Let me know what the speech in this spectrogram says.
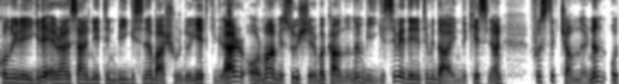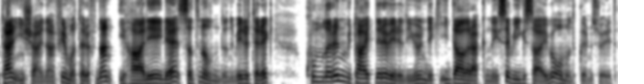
Konuyla ilgili Evrensel Net'in bilgisine başvurduğu yetkililer Orman ve Su İşleri Bakanlığı'nın bilgisi ve denetimi dahilinde kesilen fıstık çamlarının otel inşa eden firma tarafından ihaleyle satın alındığını belirterek kumların müteahhitlere verildiği yönündeki iddialar hakkında ise bilgi sahibi olmadıklarını söyledi.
